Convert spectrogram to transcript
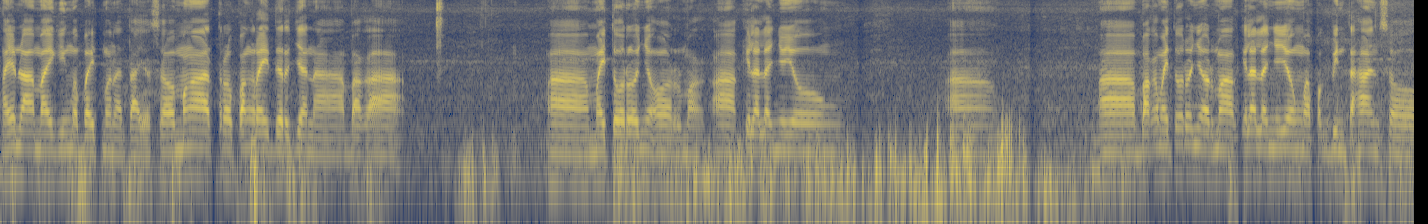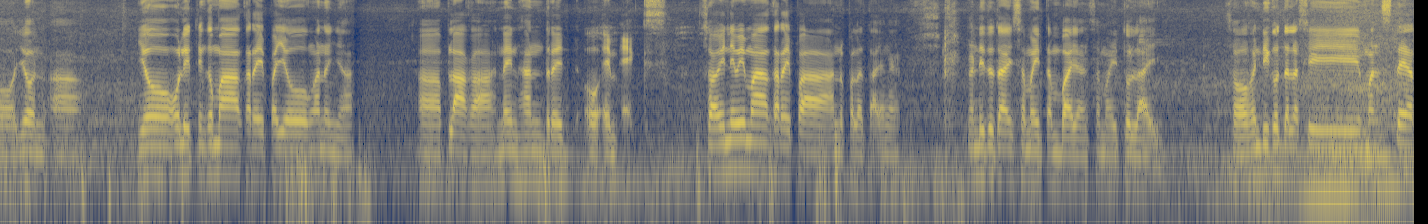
ngayon na magiging mabait muna tayo. So mga tropang rider diyan na baka ah, may turo nyo or ah, kilala nyo yung ah, ah, baka may turo nyo or makilala nyo yung mapagbintahan. So yun ah, yung ulitin ko mga karepa yung ano niya ah, plaka 900 OMX so anyway mga karepa ano pala tayo ngayon? Nandito tayo sa may tambayan sa may tulay. So hindi ko dala si Monster.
